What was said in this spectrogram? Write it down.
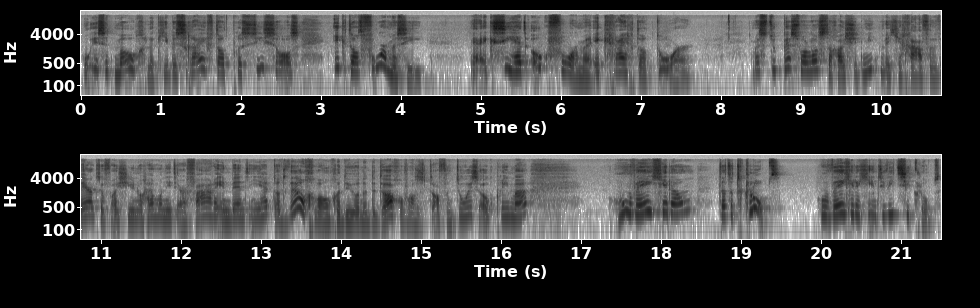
Hoe is het mogelijk? Je beschrijft dat precies zoals ik dat voor me zie. Ja, ik zie het ook voor me. Ik krijg dat door. Maar het is natuurlijk best wel lastig als je het niet met je gaven werkt of als je hier nog helemaal niet ervaren in bent en je hebt dat wel gewoon gedurende de dag of als het af en toe is, ook prima. Hoe weet je dan dat het klopt? Hoe weet je dat je intuïtie klopt?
